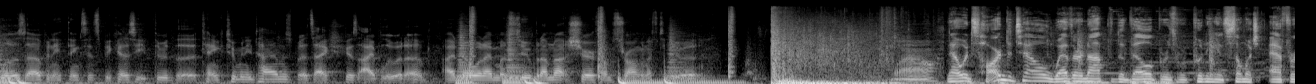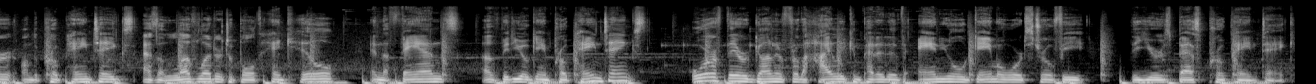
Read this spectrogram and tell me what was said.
blows up and he thinks it's because he threw the tank too many times, but it's actually because I blew it up. I know what I must do, but I'm not sure if I'm strong enough to do it. Wow. Now it's hard to tell whether or not the developers were putting in so much effort on the propane tanks as a love letter to both Hank Hill and the fans of video game propane tanks, or if they were gunning for the highly competitive annual Game Awards trophy, the year's best propane tank.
